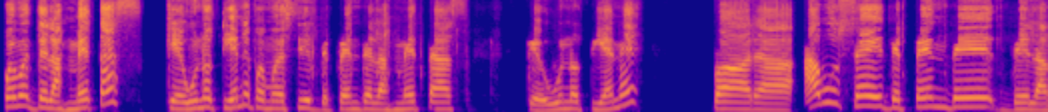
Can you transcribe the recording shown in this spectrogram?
podemos de las metas que uno tiene, podemos decir depende de las metas que uno tiene. Uh, I will say depende de la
